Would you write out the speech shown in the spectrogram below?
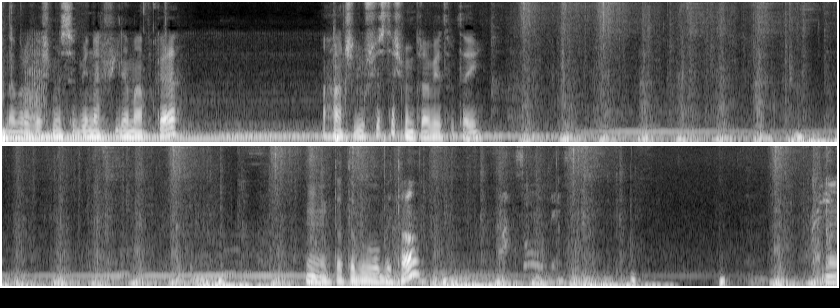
Dobra, weźmy sobie na chwilę mapkę. Aha, czyli już jesteśmy prawie tutaj. To to byłoby to? No.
